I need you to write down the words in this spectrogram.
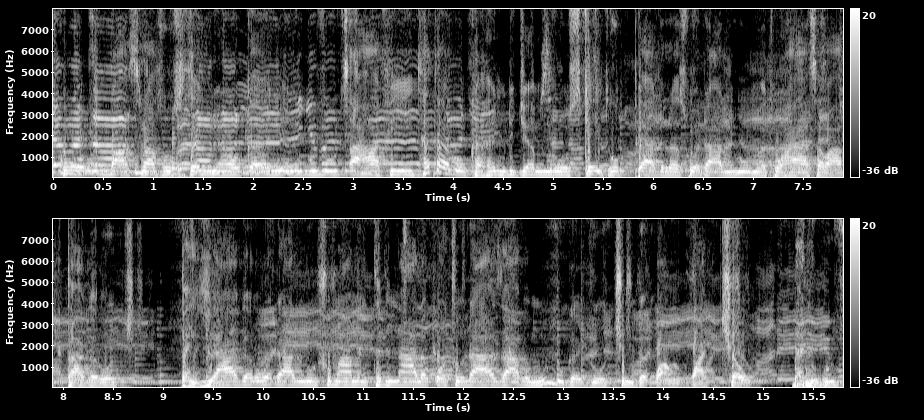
ከወሩም በአስራ ሦስተኛው ቀን የንጉሡ ጸሐፊ ተጠሩ። ከህንድ ጀምሮ እስከ ኢትዮጵያ ድረስ ወዳሉ መቶ ሀያ ሰባት አገሮች በየአገር ወዳሉ ሹማምንትና አለቆች ወደ አሕዛብም ሁሉ ገዢዎች እንደ ቋንቋቸው በንጉሡ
